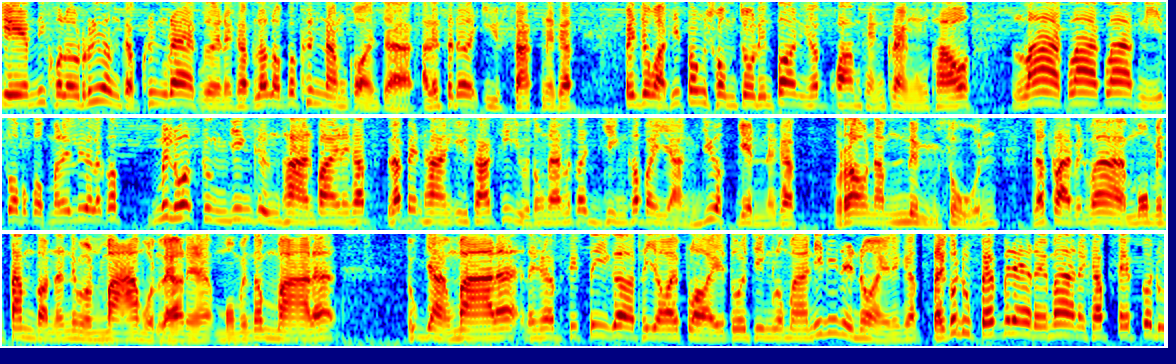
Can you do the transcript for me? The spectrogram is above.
เกมนี่คนละเรื่องกับครึ่งแรกเลยนะครับ แล้วเราก็ขึ้นนำก่อนจากอเล็กซานเดอร์อีซักนะครับ เป็นจังหวะที่ต้องชมโจลินตันครับ ความแข็งแกร่งของเขาลากลากลากหนีตัวประกบมาเรื่อยๆ แล้วก็ไม่รู้ว่ากึ่งยิงกึ่งผ่านไปนะครับ แล้วเป็นทางอีซักที่อยู่ตรงนั้น แล้วก็ยิงเข้าไปอย่างเยือกเย็นนะครับ เรานำหนึ่งศูนย์แล้วกลายเป็นว่าโมเมนตัมตอนนั้นเนี่ยมันมาหมดแล้วเนี่ยโมเมนตัมมาแล้วทุกอย่างมาแล้วนะครับซิตี้ก็ทยอยปล่อยตัวจริงลงมานิดๆหน่อยๆนะครับแต่ก็ดูเป๊ปไม่ได้อะไรมากนะครับเป๊ปก็ดู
